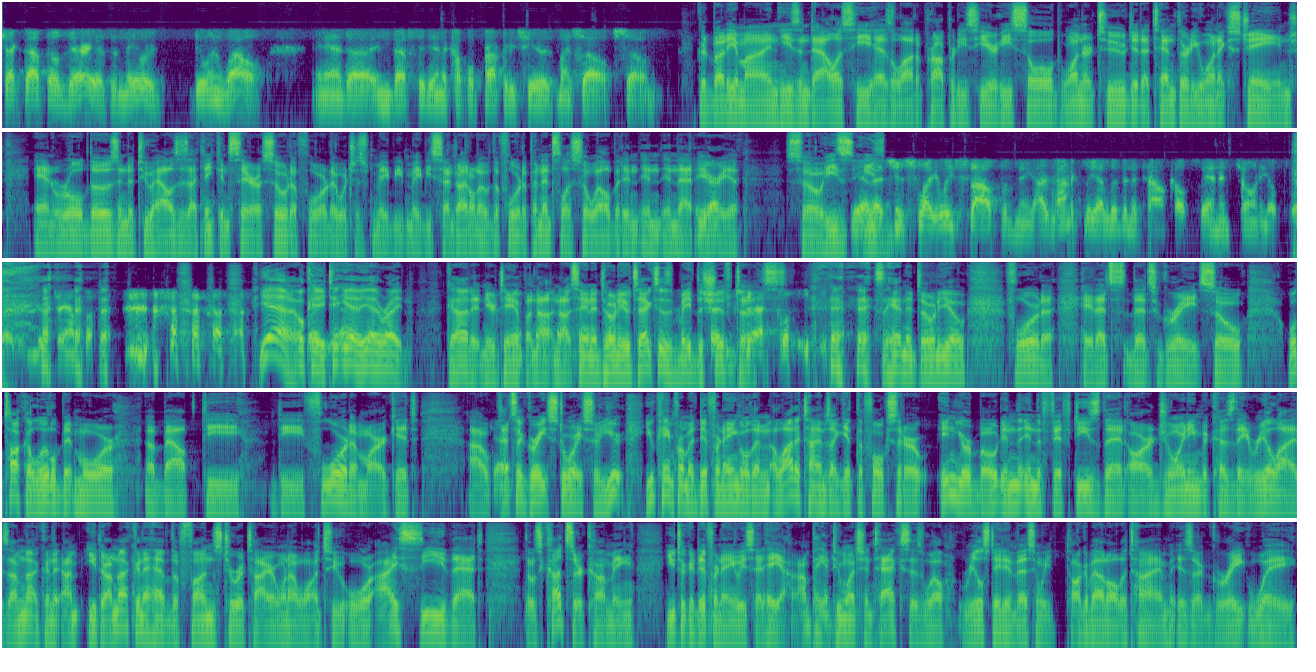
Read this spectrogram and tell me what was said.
checked out those areas and they were doing well and uh, invested in a couple properties here myself. So good buddy of mine. He's in Dallas. He has a lot of properties here. He sold one or two, did a 1031 exchange, and rolled those into two houses. I think in Sarasota, Florida, which is maybe maybe central. I don't know the Florida Peninsula so well, but in in, in that area. Yeah. So he's yeah, he's, that's just slightly south of me. Ironically, I live in a town called San Antonio, Florida, near Tampa. yeah. Okay. But, yeah. yeah. Yeah. Right. Got it near Tampa, not not San Antonio, Texas. Made the shift exactly. to San Antonio, Florida. Hey, that's that's great. So we'll talk a little bit more about the the Florida market. Uh, That's a great story. So you you came from a different angle than a lot of times I get the folks that are in your boat in the in the 50s that are joining because they realize I'm not going to I'm either I'm not going to have the funds to retire when I want to or I see that those cuts are coming. You took a different angle. You said, "Hey, I'm paying too much in taxes." Well, real estate investing we talk about all the time is a great way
